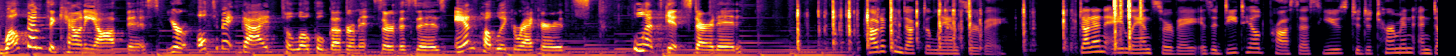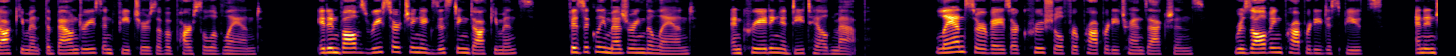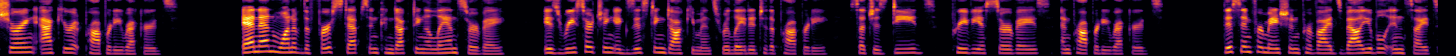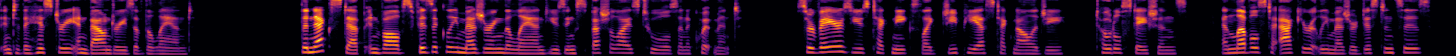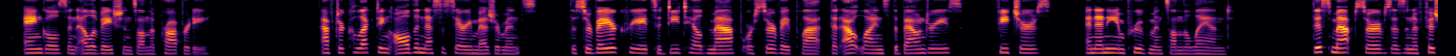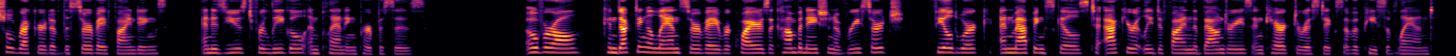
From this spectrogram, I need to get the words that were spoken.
Welcome to County Office, your ultimate guide to local government services and public records. Let's get started. How to conduct a land survey. .NA land survey is a detailed process used to determine and document the boundaries and features of a parcel of land. It involves researching existing documents, physically measuring the land, and creating a detailed map. Land surveys are crucial for property transactions, resolving property disputes, and ensuring accurate property records. NN one of the first steps in conducting a land survey is researching existing documents related to the property, such as deeds, previous surveys, and property records. This information provides valuable insights into the history and boundaries of the land. The next step involves physically measuring the land using specialized tools and equipment. Surveyors use techniques like GPS technology, total stations, and levels to accurately measure distances, angles, and elevations on the property. After collecting all the necessary measurements, the surveyor creates a detailed map or survey plat that outlines the boundaries, features, and any improvements on the land. This map serves as an official record of the survey findings and is used for legal and planning purposes. Overall, conducting a land survey requires a combination of research, fieldwork, and mapping skills to accurately define the boundaries and characteristics of a piece of land.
